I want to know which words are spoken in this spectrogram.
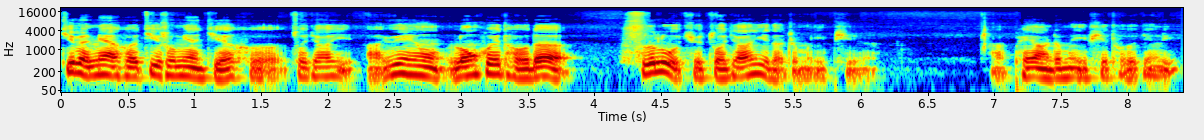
基本面和技术面结合做交易啊，运用龙回头的思路去做交易的这么一批人啊，培养这么一批投资经理。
